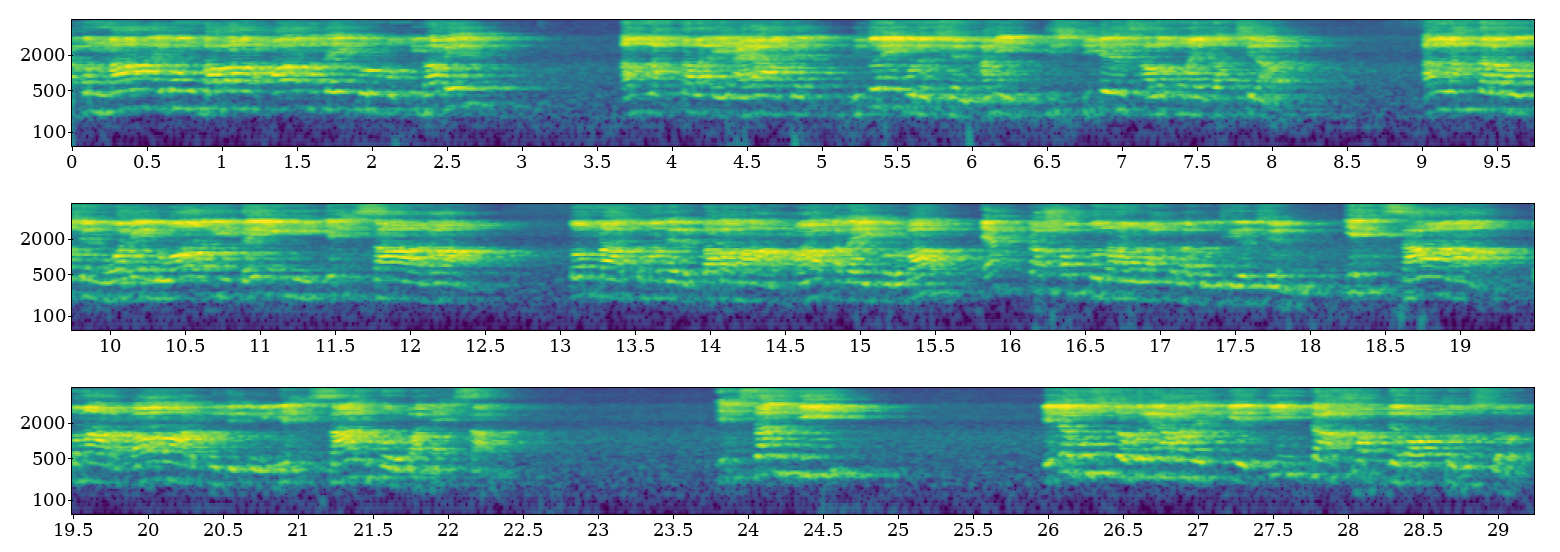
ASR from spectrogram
এখন মা এবং বাবার হক আদায় করব কীভাবে? আল্লাহ তাআলা এই আয়াতের ভিতরেই বলেছেন, আমি ডিটেইলস আলোচনায় যাচ্ছি না। আল্লাহ তাআলা বলছেন, ওয়ালিল ওয়ালিদাইনি ইহসানা। তোমরা তোমাদের বাবা মা হক আদায় করবা। একটা শব্দ দ্বারা আল্লাহ তাআলা বুঝিয়েছেন, ইহসানা। তোমার বাবা মার প্রতি তুমি ইহসান করবা, ইহসান। ইহসান কি? এটা বুঝতে হলে আমাদেরকে তিনটা শব্দের অর্থ বুঝতে হবে।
